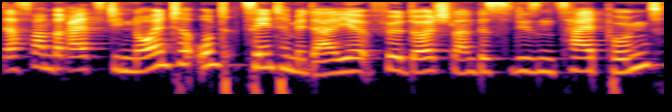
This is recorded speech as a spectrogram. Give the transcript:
Das waren bereits die neunte und zehnte Medaille für Deutschland bis zu diesem Zeitpunkt.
